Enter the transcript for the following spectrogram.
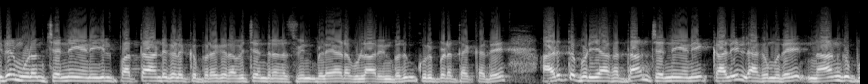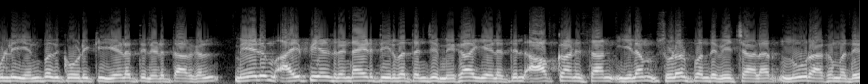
இதன் மூலம் சென்னை அணியில் பத்து ஆண்டுகளுக்கு பிறகு ரவிச்சந்திரன் அஸ்வின் விளையாட உள்ளார் என்பதும் குறிப்பிடத்தக்கது. அடுத்தபடியாகத்தான் சென்னை அணி கலில் அகமதை நான்கு புள்ளி எண்பது கோடிக்கு ஏலத்தில் எடுத்தார்கள். மேலும் ஐபிஎல் ரெண்டாயிரத்தி இருபத்தஞ்சு மெகா ஏலத்தில் ஆப்கானிஸ்தான் இளம் சுழற்பந்து வீச்சாளர் நூர் அகமது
